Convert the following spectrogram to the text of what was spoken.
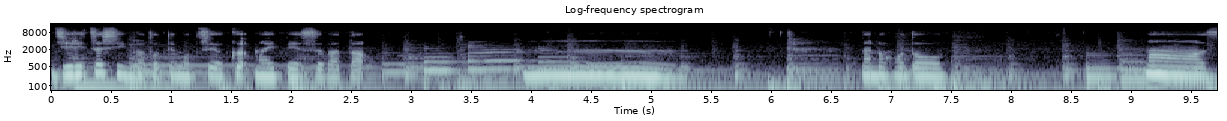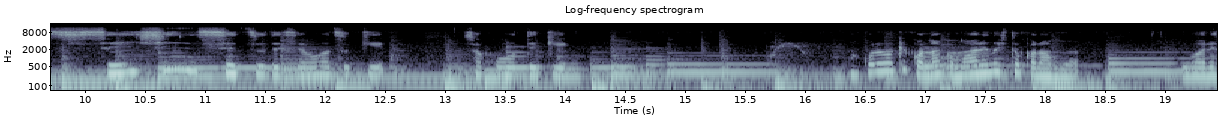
自立心がとても強くマイペース型。うーん。なるほど。まあ精神説で世話好き。社交的。まあこれは結構なんか周りの人からも言われ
